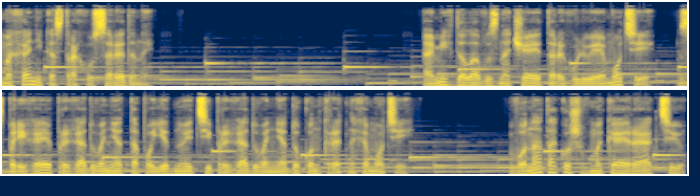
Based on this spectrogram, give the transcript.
механіка страху зсередини. Амігдала визначає та регулює емоції, зберігає пригадування та поєднує ці пригадування до конкретних емоцій. Вона також вмикає реакцію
